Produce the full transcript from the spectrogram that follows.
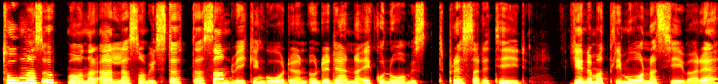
Thomas uppmanar alla som vill stötta Sandvikengården under denna ekonomiskt pressade tid genom att bli månadsgivare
